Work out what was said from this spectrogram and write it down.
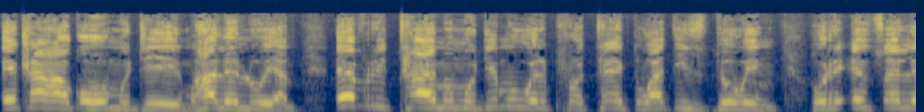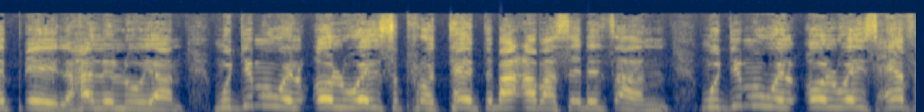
e tlhaga ko go modimo halleluja every time modimo will protect what is doing gore e tswele pele halleluja modimo will always protect ba a ba sebetsang modimo will always have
